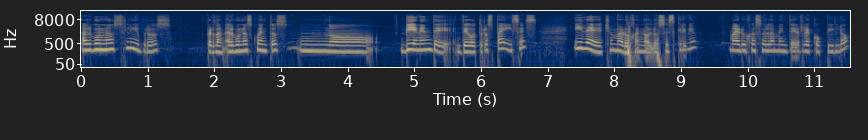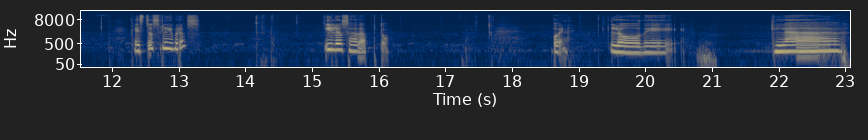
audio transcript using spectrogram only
algunos libros, perdón, algunos cuentos no vienen de, de otros países y de hecho Maruja no los escribió. Maruja solamente recopiló estos libros y los adaptó. Bueno, lo de la,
